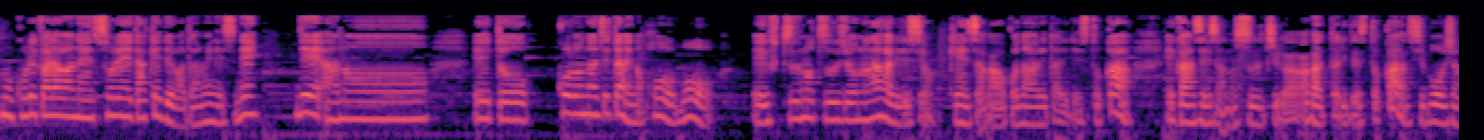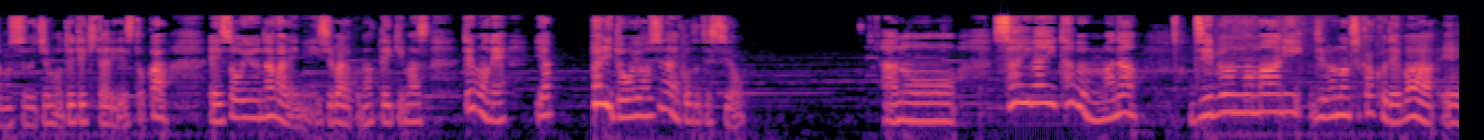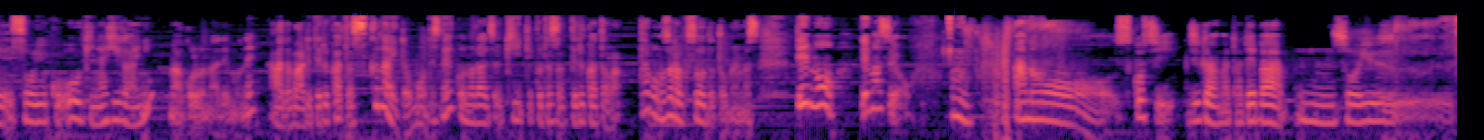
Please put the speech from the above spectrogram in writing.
もうこれからはね、それだけではダメですね。で、あのー、えっ、ー、と、コロナ自体の方も、えー、普通の通常の流れですよ。検査が行われたりですとか、え、感染者の数値が上がったりですとか、死亡者の数値も出てきたりですとか、え、そういう流れにしばらくなっていきます。でもね、やっぱり動揺しないことですよ。あの、幸い多分まだ自分の周り、自分の近くでは、えー、そういうこう大きな被害に、まあコロナでもね、現れてる方少ないと思うんですね。このラジオ聞いてくださってる方は。多分おそらくそうだと思います。でも、出ますよ。うん。あのー、少し時間が経てば、うん、そういう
